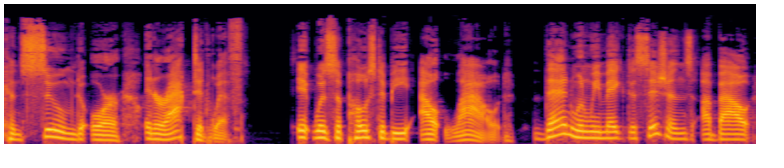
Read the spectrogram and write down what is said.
consumed or interacted with. It was supposed to be out loud. Then, when we make decisions about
